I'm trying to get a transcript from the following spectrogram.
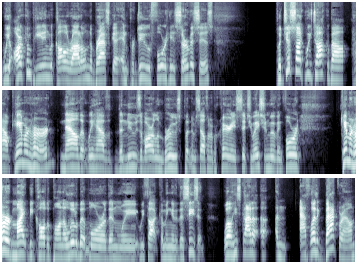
We are competing with Colorado, Nebraska, and Purdue for his services. But just like we talk about how Cameron Hurd, now that we have the news of Arlen Bruce putting himself in a precarious situation moving forward, Cameron Hurd might be called upon a little bit more than we, we thought coming into this season. Well, he's got a, a, an athletic background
